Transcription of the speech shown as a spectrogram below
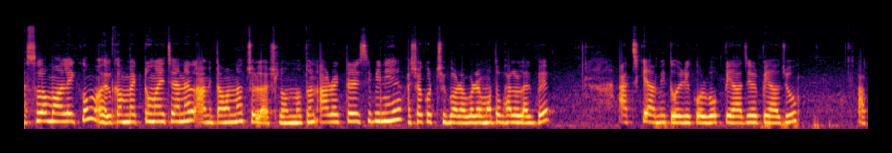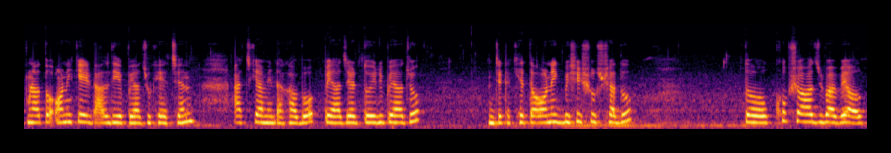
আসসালামু আলাইকুম, welcome back to my channel. আমি তামান্না, চলে আসলাম নতুন আরও একটা রেসিপি নিয়ে। আশা করছি বরাবরের মতো ভালো লাগবে। আজকে আমি তৈরি করব পেঁয়াজের পেঁয়াজু। আপনারা তো অনেকেই ডাল দিয়ে পেঁয়াজু খেয়েছেন। আজকে আমি দেখাবো পেঁয়াজের তৈরি পেঁয়াজু, যেটা খেতে অনেক বেশি সুস্বাদু। তো খুব সহজভাবে অল্প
